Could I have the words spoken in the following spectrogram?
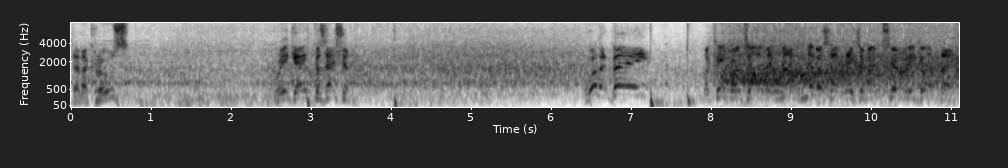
De la Cruz. Regained possession. Will it be? The keeper diving magnificently to make sure he got there.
